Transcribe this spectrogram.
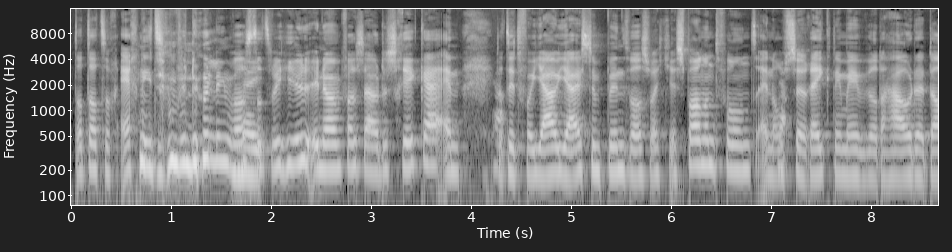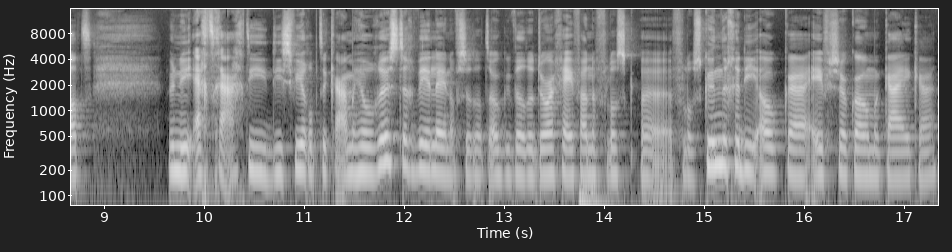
dat dat toch echt niet de bedoeling was. Dat we hier enorm van zouden schrikken. En dat dit voor jou juist een punt was wat je spannend vond. En of ze rekening mee wilden houden dat we nu echt graag die, die sfeer op de kamer heel rustig willen. En of ze dat ook wilden doorgeven aan de verlos, uh, verloskundige die ook uh, even zou komen kijken.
